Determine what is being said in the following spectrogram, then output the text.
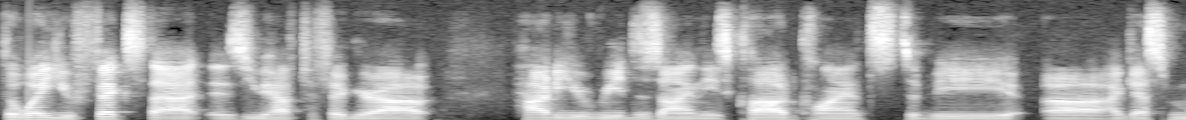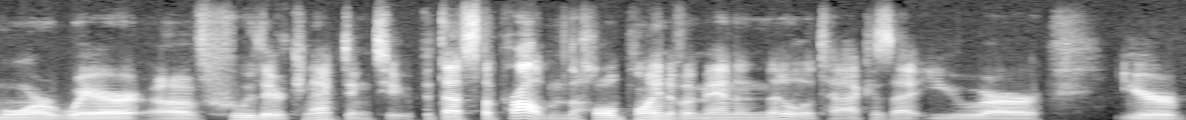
the way you fix that is you have to figure out how do you redesign these cloud clients to be uh, i guess more aware of who they're connecting to. But that's the problem. The whole point of a man in the middle attack is that you are you're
